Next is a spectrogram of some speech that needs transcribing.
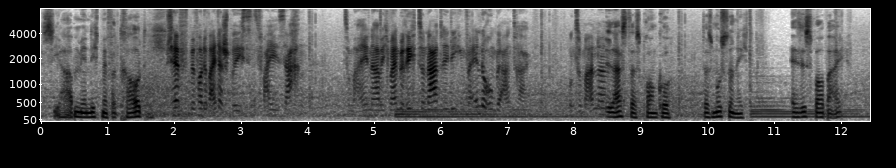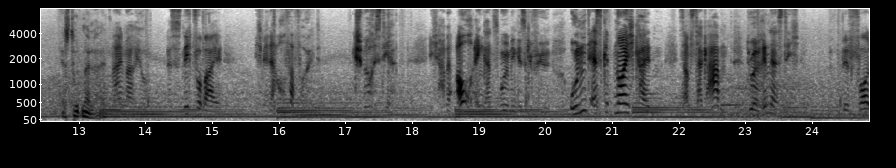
Sie haben mir nicht mehr vertraut. Ich Chef, bevor du weitersprichst, zwei Sachen. Zum einen habe ich meinen Bericht zur nachträglichen Veränderung beantragt. Und zum anderen. Lass das, Bronco. Das musst du nicht. Es ist vorbei. Es tut mir leid. Nein, Mario, es ist nicht vorbei. Ich werde auch verfolgt. Ich schwöre es dir. Ich habe auch ein ganz mulmiges Gefühl. Und es gibt Neuigkeiten. Samstagabend, du erinnerst dich, bevor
